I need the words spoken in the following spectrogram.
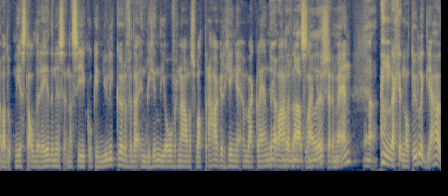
Wat ook meestal de reden is, en dat zie ik ook in jullie curve, dat in het begin die overnames wat trager gingen en wat kleiner waren dan op langere termijn. Ja. Dat je natuurlijk, ja,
